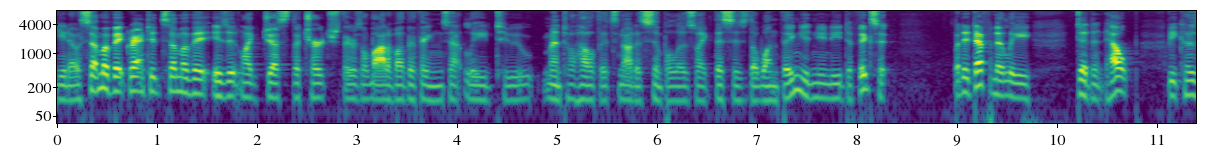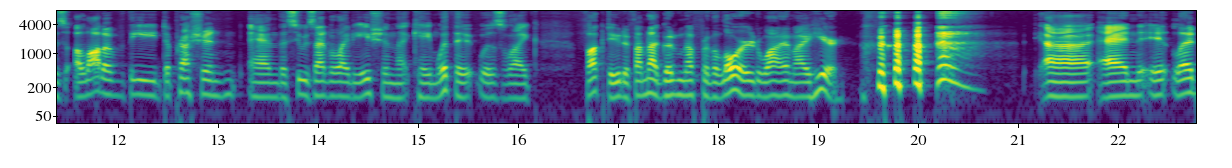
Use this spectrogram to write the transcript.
you know some of it granted some of it isn't like just the church. There's a lot of other things that lead to mental health. It's not as simple as like this is the one thing and you need to fix it but it definitely didn't help because a lot of the depression and the suicidal ideation that came with it was like fuck dude if i'm not good enough for the lord why am i here uh, And it led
